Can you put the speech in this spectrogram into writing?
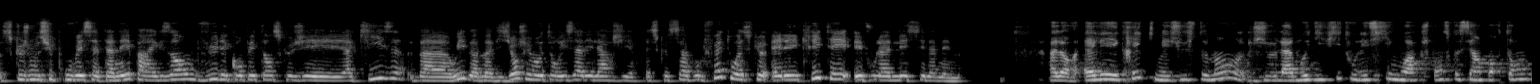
ce que je me suis prouvé cette année, par exemple, vu les compétences que j'ai acquises, bah oui, bah, ma vision, je vais m'autoriser à l'élargir. Est-ce que ça vous le faites ou est-ce qu'elle est écrite et, vous la laissez la même? Alors, elle est écrite, mais justement, je la modifie tous les six mois. Je pense que c'est important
